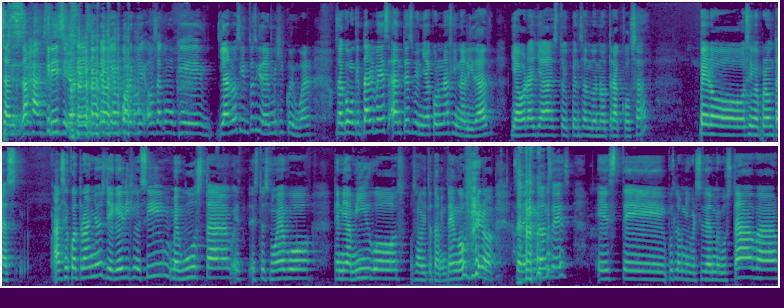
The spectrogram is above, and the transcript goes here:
pensando, ajá, crisis, sí, de que porque, o sea, como que ya no siento Ciudad de México igual, o sea, como que tal vez antes venía con una finalidad y ahora ya estoy pensando en otra cosa, pero si me preguntas, hace cuatro años llegué y dije, sí, me gusta, e- esto es nuevo, tenía amigos, o sea, ahorita también tengo, pero, o sea, en entonces, este, pues la universidad me gustaba,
